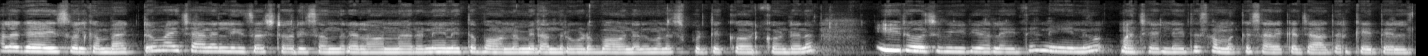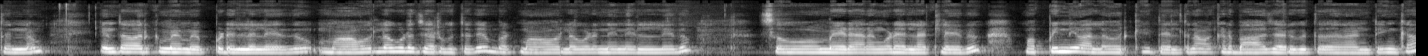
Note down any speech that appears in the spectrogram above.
Hello guys welcome back to my channel. Leeja stories అందరూ ఎలా ఉన్నారు? నేనైతే బాగున్నా. మీరు అందరూ కూడా బాగుండాలి మనస్ఫూర్తిగా కోరుకుంటున్నా. ఈరోజు వీడియోలో అయితే నేను మా చెల్లి అయితే సమ్మక్క సరక జాతరకి అయితే వెళ్తున్నాం. ఇంతవరకు మేము ఎప్పుడు వెళ్ళలేదు. మా ఊర్లో కూడా జరుగుతుంది బట్ మా ఊర్లో కూడా నేను వెళ్ళలేదు. సో మేడారం కూడా వెళ్ళట్లేదు. మా పిన్ని వాళ్ళ ఊరికి అయితే వెళ్తున్నాం. అక్కడ బాగా జరుగుతుంది అని అంటే ఇంకా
